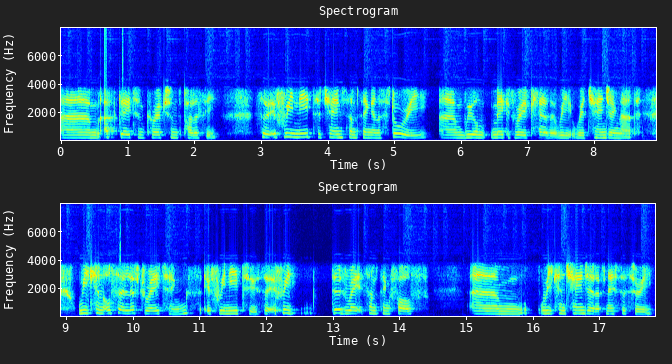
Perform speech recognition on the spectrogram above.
um, update and corrections policy. So if we need to change something in a story, um, we'll make it very clear that we, we're changing that. We can also lift ratings if we need to. So if we did rate something false, um, we can change it if necessary.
